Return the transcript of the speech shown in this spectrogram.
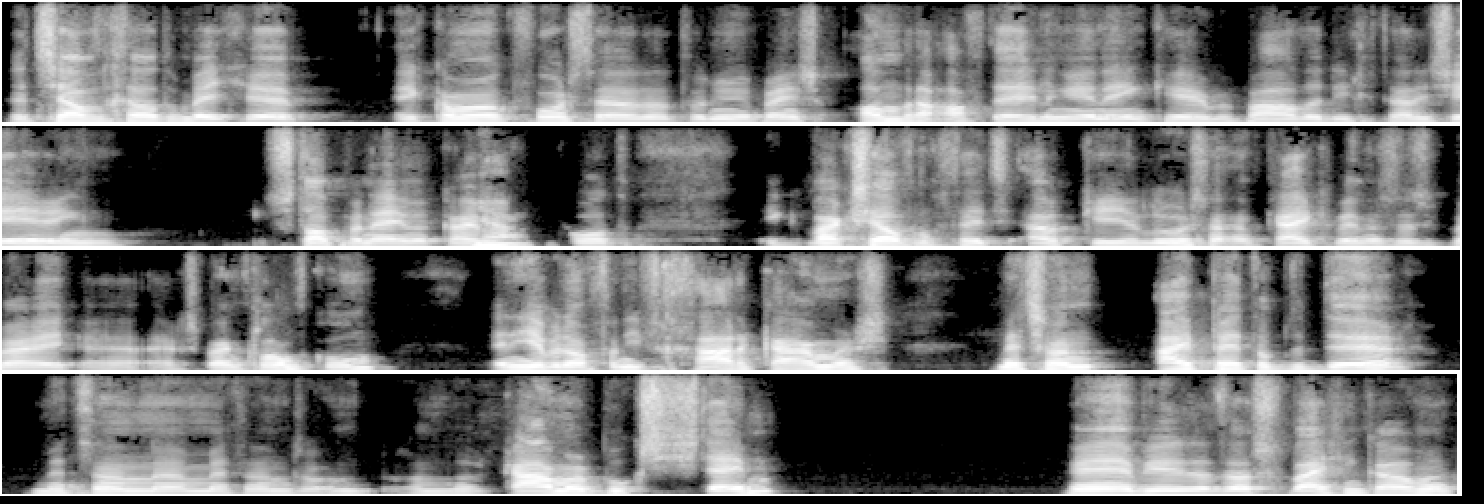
Hetzelfde geldt een beetje. Ik kan me ook voorstellen dat we nu opeens andere afdelingen in één keer bepaalde digitalisering stappen nemen. Kan je Ja. bijvoorbeeld, ik, waar ik zelf nog steeds elke keer jaloers naar aan het kijken ben, is als ik bij, eh, ergens bij een klant kom en die hebben dan van die vergaderkamers met zo'n iPad op de deur, met zo'n eh, met een, zo'n- zo'n kamerboeksysteem. Eh, hebben jullie dat wel eens voorbij zien komen?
